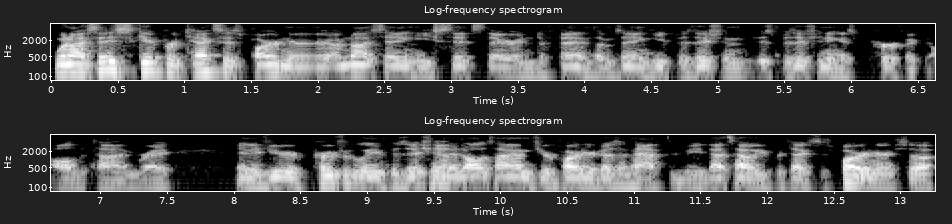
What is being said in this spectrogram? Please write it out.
when I say Skipp protects his partner, I'm not saying he sits there and defends. I'm saying he position his positioning is perfect all the time, right? And if you're perfectly in position Yep. at all times, your partner doesn't have to be. That's how he protects his partner. So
